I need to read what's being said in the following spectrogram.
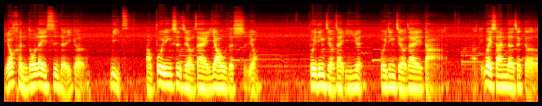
有很多类似的一个例子啊，不一定是只有在药物的使用，不一定只有在医院，不一定只有在打呃胃酸的这个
